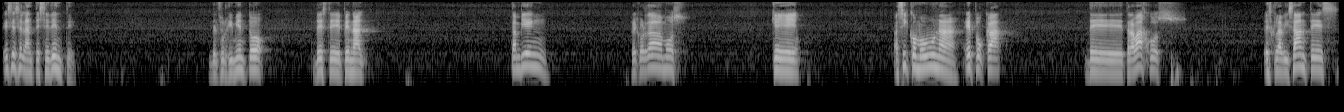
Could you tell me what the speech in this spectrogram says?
Ese es el antecedente del surgimiento de este penal. También recordábamos que así como una época de trabajos esclavizantes,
